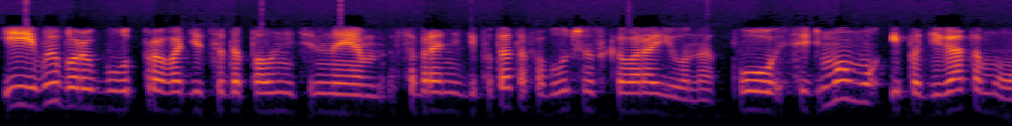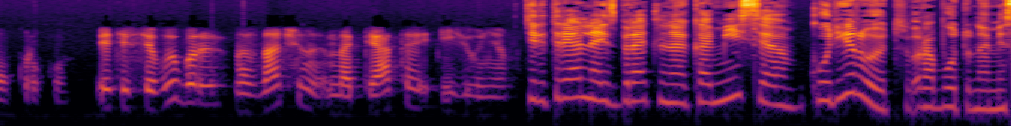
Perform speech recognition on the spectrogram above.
И выборы будут проводиться дополнительные в собрании депутатов Облучинского района по седьмому и по девятому округу. Эти все выборы назначены на 5 июня. Территориальная избирательная комиссия курирует работу на местах,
